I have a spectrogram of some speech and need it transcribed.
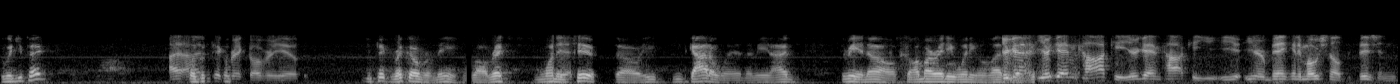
Who would you pick? I, I'd pick Rick over you. You picked Rick over me. Well, Rick's one Yeah. and two, so he's he's got to win. I mean, I'm three and zero, so I'm already winning eleven. You're getting, you're getting cocky. You're getting cocky. You, you're making emotional decisions.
